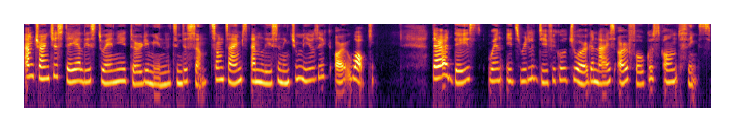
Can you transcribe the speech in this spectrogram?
I'm trying to stay at least 20 30 minutes in the sun. Sometimes I'm listening to music or walking. There are days when it's really difficult to organize or focus on things.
